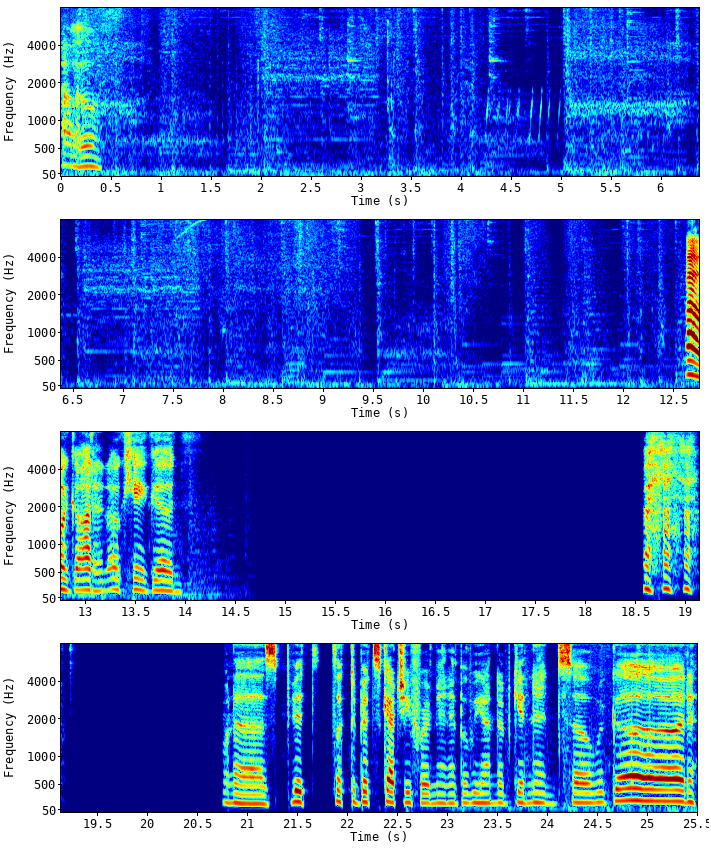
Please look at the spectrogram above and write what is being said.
Oh. Wow, we got it. Okay, good. I'm gonna bit looked a bit sketchy for a minute, but we end up getting it, so we're good.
